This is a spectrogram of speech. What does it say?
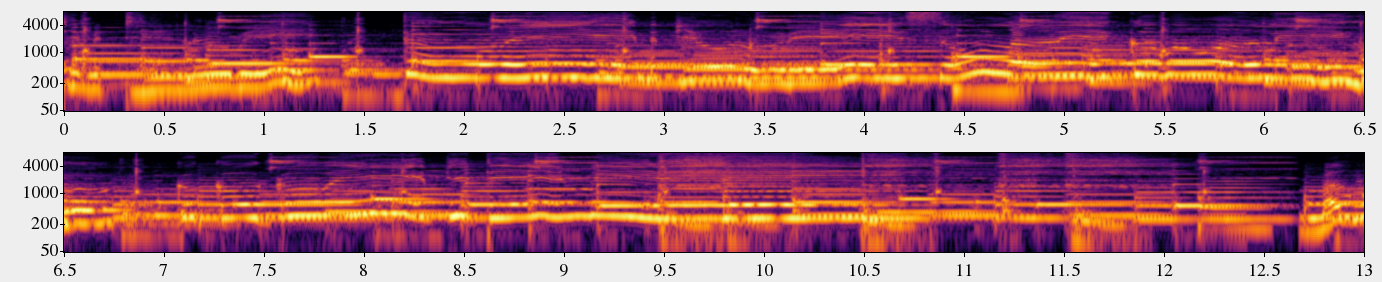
ဖြစ်မတင်လူပဲသူလေးမပြောလို့လေဆုံးလာရဲ့ကိုဘဝလေးကိုကိုကိုကိုပဲပြတင်မိတယ်မမ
